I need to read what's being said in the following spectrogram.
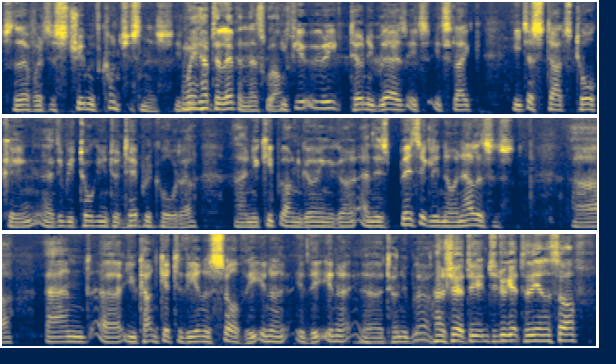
So therefore, it's a stream of consciousness. If we have to live in this world. If you read Tony Blair's, it's it's like he just starts talking as if you're talking to a tape recorder, and you keep on going and going, and there's basically no analysis. Uh, and uh, you can't get to the inner self, the inner, the inner uh, Tony Blair. Hazhir, did, did you get to the inner self?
